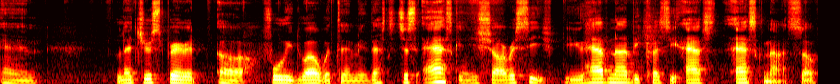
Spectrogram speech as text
and let your spirit uh, fully dwell within me. That's just asking, you shall receive. You have not because you ask, ask not. So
